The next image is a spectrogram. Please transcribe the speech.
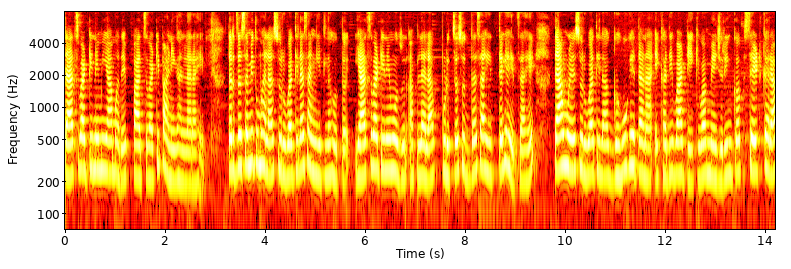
त्याच वाटीने मी यामध्ये पाच वाटी पाणी घालणार आहे. तर जसं मी तुम्हाला सुरुवातीला सांगितलं होतं याच वाटीने मोजून आपल्याला पुढचंसुद्धा साहित्य घ्यायचं आहे. त्यामुळे सुरुवातीला गहू घेताना एखादी वाटी किंवा मेजरिंग कप सेट करा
